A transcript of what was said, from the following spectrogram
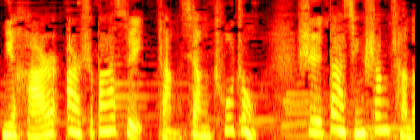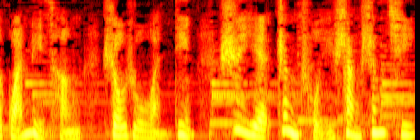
女孩二十八岁，长相出众，是大型商场的管理层，收入稳定，事业正处于上升期。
